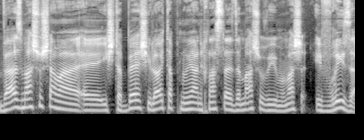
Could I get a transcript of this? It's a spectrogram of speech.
ואז משהו שם אה, השתבש, היא לא הייתה פנויה, נכנס לה איזה משהו והיא ממש הבריזה.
